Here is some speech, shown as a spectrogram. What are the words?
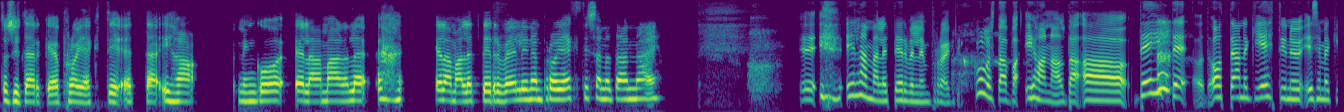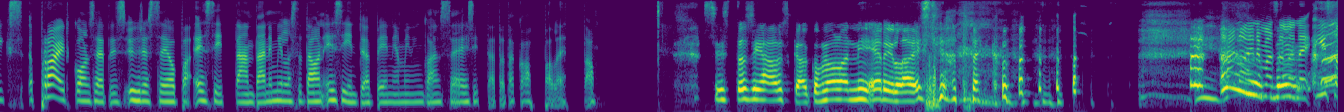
tosi tärkeä projekti, että ihan niin kuin elämälle, elämälle terveellinen projekti sanotaan näin. E, elämälle terveellinen projekti. Kuulostaapa ihanalta. Uh, te itse olette ainakin ehtinyt esimerkiksi Pride-konsertissa yhdessä jopa esittää tämä, niin millaista tämä on esiintyä Benjaminin kanssa ja esittää tätä kappaletta? Siis tosi hauskaa, kun me ollaan niin erilaisia. Niin, hän on enemmän sellainen iso,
